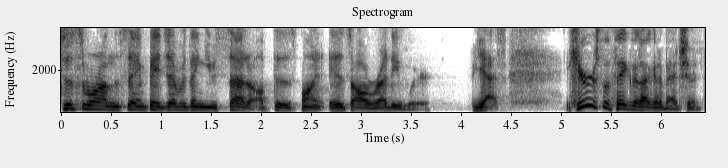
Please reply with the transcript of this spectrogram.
just so we're on the same page, everything you said up to this point is already weird. Yes. Here's the thing that I'm going to mention.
